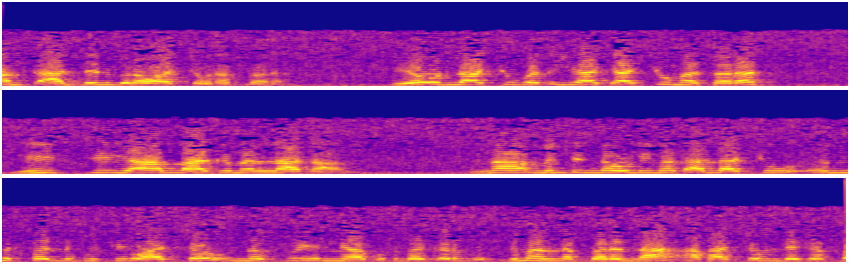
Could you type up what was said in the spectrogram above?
አምጣልን ብለዋቸው ነበረ። ይኸውላችሁ በጥያቄያችሁ መሰረት ይህች የአላህ ግመል ናት አሉ እና ምንድን ነው ሊመጣላችሁ የምትፈልጉ ሲሏቸው እነሱ የሚያውቁት በቅርብ ግመል ነበርና አፋቸው እንደገባ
